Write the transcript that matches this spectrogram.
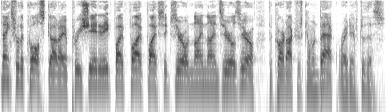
Thanks for the call, Scott. I appreciate it. 855-560-9900. The Car Doctor's coming back right after this.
